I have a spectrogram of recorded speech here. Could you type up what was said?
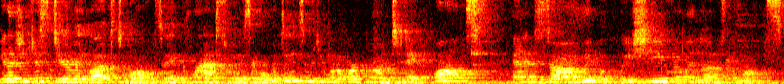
You know, she just dearly loves to waltz. In class, when we say, well, what dance would you want to work on today? Waltz. And so we, we, she really loves the waltz.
